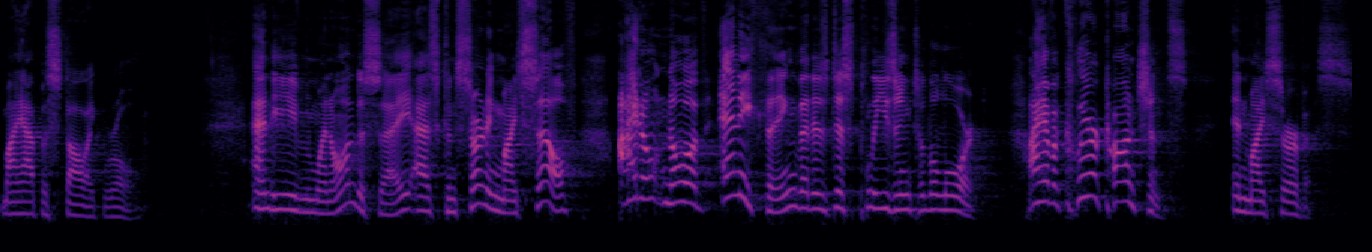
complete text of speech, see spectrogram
my apostolic role. And he even went on to say, As concerning myself, I don't know of anything that is displeasing to the Lord. I have a clear conscience in my service.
